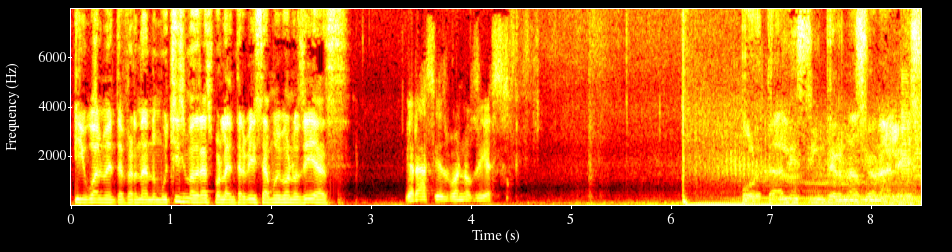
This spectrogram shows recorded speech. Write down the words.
Igualmente, Fernando, muchísimas gracias por la entrevista. Muy buenos días. Gracias, buenos días. Portales Internacionales.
